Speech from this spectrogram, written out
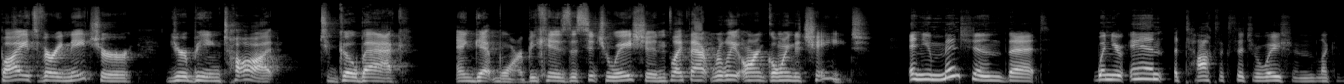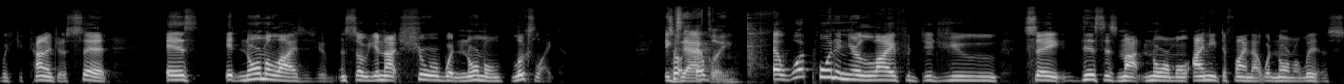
by its very nature you're being taught to go back and get more because the situations like that really aren't going to change. And you mentioned that when you're in a toxic situation, like what you kind of just said, is it normalizes you. And so you're not sure what normal looks like. Exactly. So at, at, what point in your life did you say, This is not normal? I need to find out what normal is?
